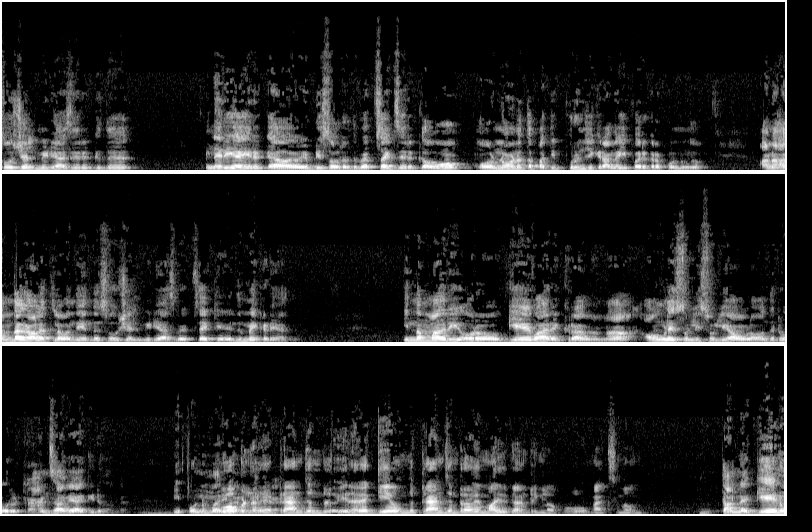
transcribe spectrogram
சோஷியல் மீடியாஸ் இருக்குது. நிறைய இருக்க எப்படி சொல்றது வெப்சைட்ஸ் இருக்கவும் ஒன்று ஒன்றத்தை பத்தி புரிஞ்சுக்கிறாங்க இப்போ இருக்கிற பொண்ணுங்களும். ஆனா அந்த காலத்துல வந்து எந்த சோஷியல் மீடியாஸ் வெப்சைட் எதுவுமே கிடையாது. இந்த மாதிரி ஒரு கேவா இருக்கிறாங்கன்னா அவங்களே சொல்லி சொல்லி அவங்கள வந்துட்டு ஒரு டிரான்ஸாவே ஆக்கிடுவாங்க. நீ பொண்ணு மாதிரி நிறைய டிரான்ஜெண்டர் நிறைய கே வந்து டிரான்ஜெண்டராகவே மாறி இருக்காங்கன்றீங்களா அப்போ மேக்ஸிமம் தன்னை கேனு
